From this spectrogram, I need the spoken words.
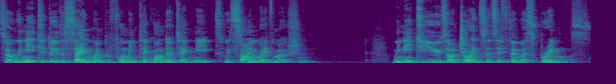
So we need to do the same when performing Taekwondo techniques with sine wave motion. We need to use our joints as if they were springs.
